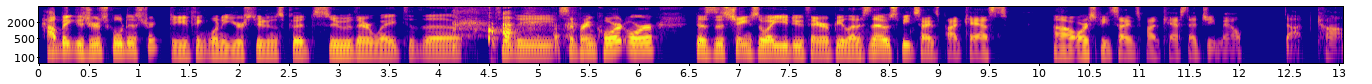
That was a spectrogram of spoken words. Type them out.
How big is your school district? Do you think one of your students could sue their way to the to the Supreme Court, or does this change the way you do therapy? Let us know. Speech Science Podcast uh, or Speech Science Podcast at gmail.com.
